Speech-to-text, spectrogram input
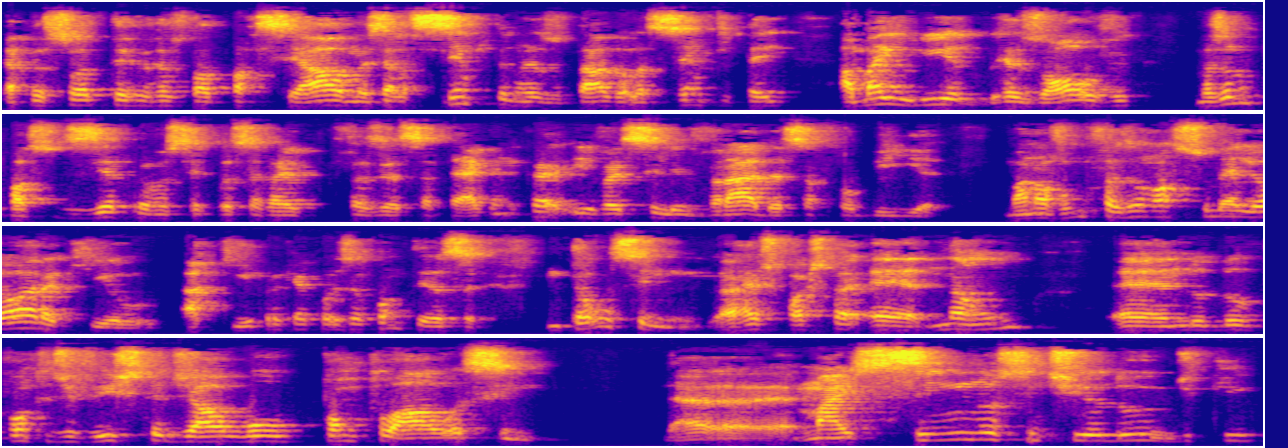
a pessoa teve resultado parcial, mas ela sempre tem um resultado, ela sempre tem. A maioria resolve, mas eu não posso dizer para você que você vai fazer essa técnica e vai se livrar dessa fobia mas nós vamos fazer o nosso melhor aquilo, aqui para que a coisa aconteça. Então, assim, a resposta é não, é, no, do ponto de vista de algo pontual, assim. Né? Mas sim no sentido de que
